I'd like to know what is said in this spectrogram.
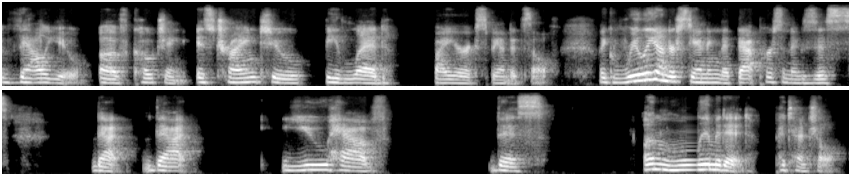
value of coaching is trying to be led by your expanded self. Like really understanding that that person exists that that you have this unlimited potential.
